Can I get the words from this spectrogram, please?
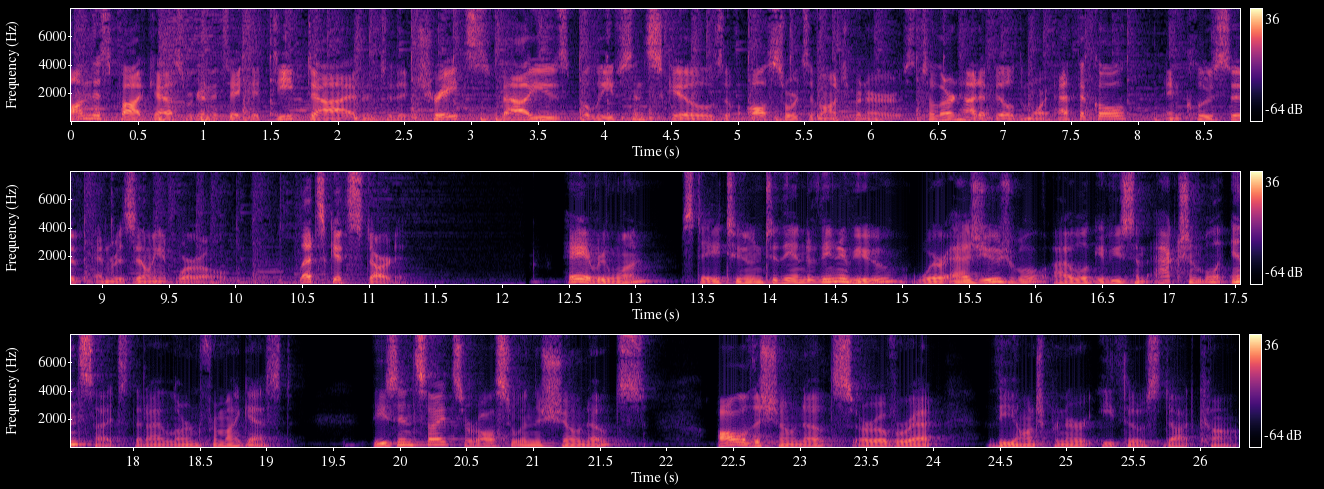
On this podcast, we're going to take a deep dive into the traits, values, beliefs, and skills of all sorts of entrepreneurs to learn how to build a more ethical, inclusive, and resilient world. Let's get started. Hey everyone, stay tuned to the end of the interview, where, as usual, I will give you some actionable insights that I learned from my guest. These insights are also in the show notes. All of the show notes are over at theentrepreneuroethos.com.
